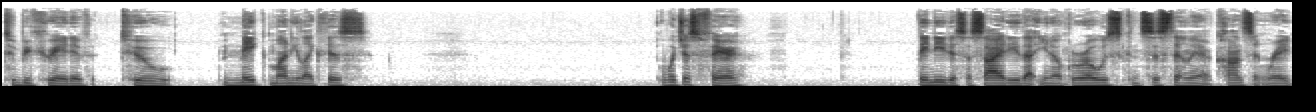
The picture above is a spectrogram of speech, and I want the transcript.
to be creative to make money like this which is fair they need a society that you know grows consistently at a constant rate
